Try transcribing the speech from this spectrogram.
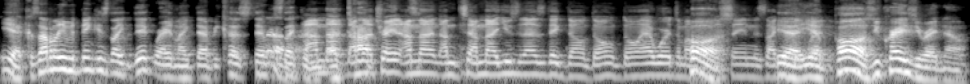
Yeah, because I don't even think it's like dick writing like that because Steph is No, like a, I'm not. I'm not training. I'm not. I'm. I'm not using that as dick. Don't. Don't. Don't add words in my mouth. I'm not Pause. saying it's like. a Yeah, dick yeah. writing. Pause. You crazy right now.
